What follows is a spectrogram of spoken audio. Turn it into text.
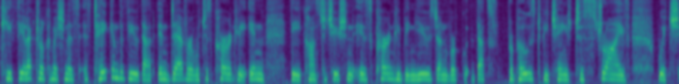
Keith, the Electoral Commission has, has taken the view that endeavour, which is currently in the Constitution, is currently being used and that's proposed to be changed to strive, which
